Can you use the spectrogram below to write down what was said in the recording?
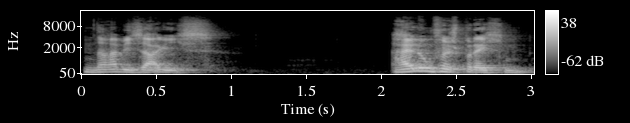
na, wie sage ich's? Heilung versprechen.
